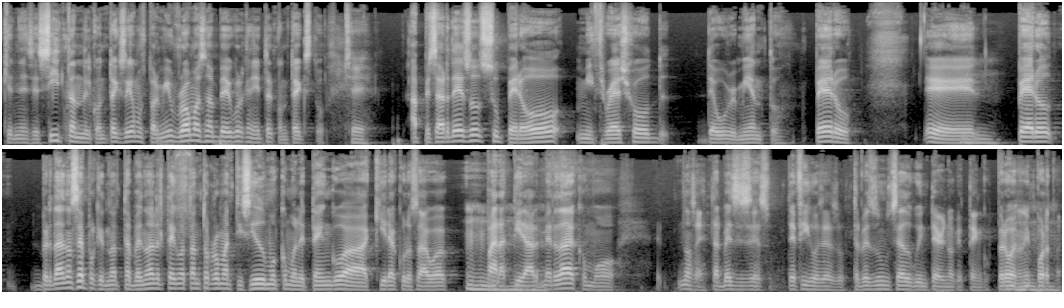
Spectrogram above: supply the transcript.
que necesitan del contexto. Digamos, para mí Roma es una película que necesita el contexto. Sí. A pesar de eso, superó mi threshold de aburrimiento, pero, eh, pero ¿verdad? No sé, porque no, tal vez no le tengo tanto romanticismo como le tengo a Akira Kurosawa para tirar, ¿verdad? Como, no sé, tal vez es eso, te fijo es eso, tal vez es un sesgo interno que tengo, pero bueno, no importa.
